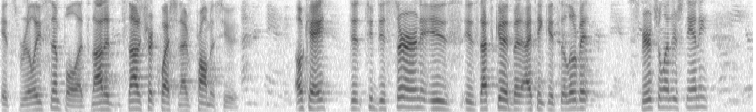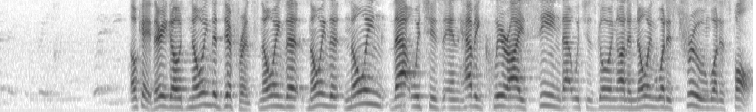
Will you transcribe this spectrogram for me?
It's really simple. It's not a, it's not a trick question, I promise you. Okay, to, to discern is, is that's good, but I think it's a little bit spiritual understanding. Okay, there you go. Knowing the difference, knowing that, knowing that, knowing that which is, and having clear eyes, seeing that which is going on, and knowing what is true and what is false.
